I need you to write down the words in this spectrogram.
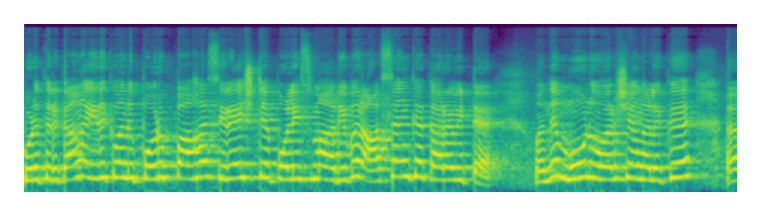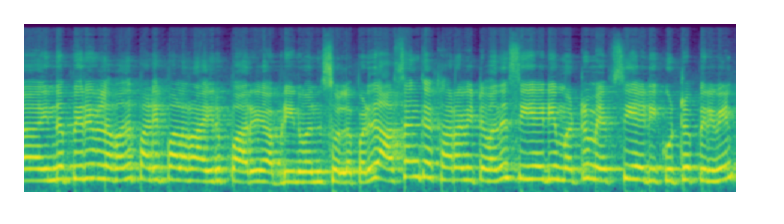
கொடுத்துருக்காங்க. இதுக்கு வந்து பொறுப்பாக சிரேஷ்ட போலீஸ் மா அதிபர் அசங்க கரவிட்ட வந்து மூணு வருஷங்களுக்கு இந்த பிரிவில் வந்து பணிப்பாளராக இருப்பார் அப்படின்னு வந்து சொல்லப்படுது. அசங்க கரவிட்ட வந்து சிஐடி மற்றும் எஃப்சிஐடி குற்றப்பிரிவின்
